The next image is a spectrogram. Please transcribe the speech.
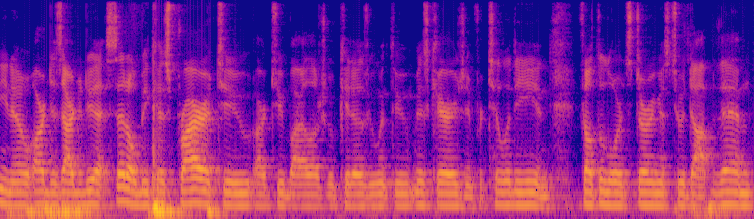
you know, our desire to do that settle because prior to our two biological kiddos, we went through miscarriage and fertility and felt the Lord stirring us to adopt them.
